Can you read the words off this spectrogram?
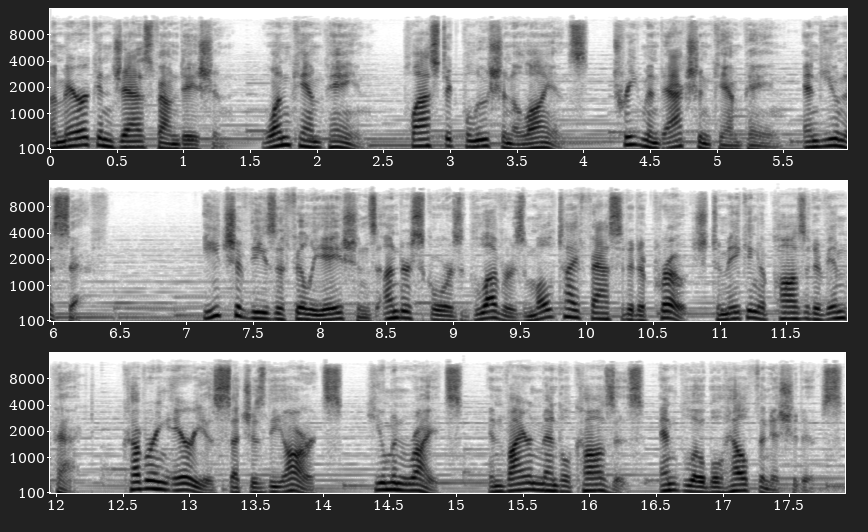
American Jazz Foundation, One Campaign, Plastic Pollution Alliance, Treatment Action Campaign, and UNICEF. Each of these affiliations underscores Glover's multifaceted approach to making a positive impact, covering areas such as the arts, human rights, environmental causes, and global health initiatives.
